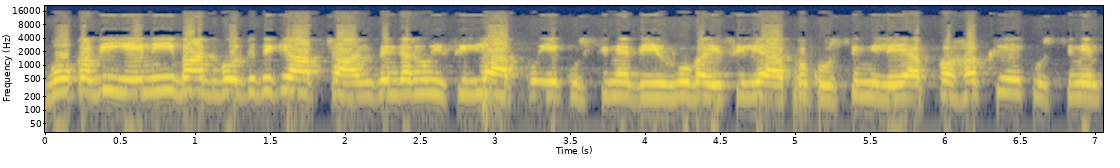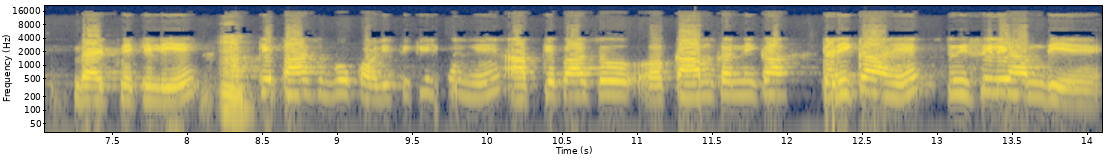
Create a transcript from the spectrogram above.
वो कभी ये नहीं बात बोलते थे कि आप ट्रांसजेंडर हो इसीलिए आपको ये कुर्सी में दी हूँ इसीलिए आपको कुर्सी मिले आपको हक है कुर्सी में बैठने के लिए। हम्म। आपके पास वो क्वालिफिकेशन है आपके पास वो काम करने का तरीका है तो इसीलिए हम दिए हैं।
